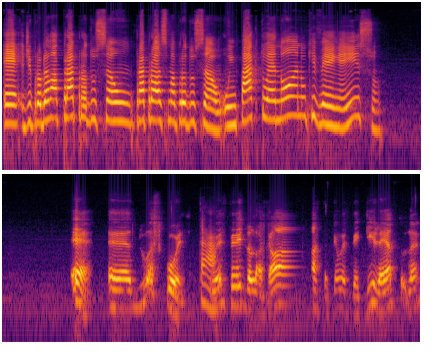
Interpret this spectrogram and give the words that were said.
é, de problema para a produção, para a próxima produção? O impacto é no ano que vem, é isso? É, é, duas coisas. Tá. O efeito da lagarta tem um efeito direto, né?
